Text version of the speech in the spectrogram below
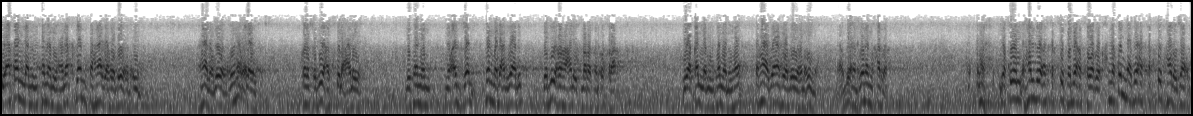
بأقل من ثمنها نقدا فهذا هو بيع العينة. هذا بيع العينة ولا يجوز. كون تبيع السلعة عليه بثمن مؤجل ثم بعد ذلك يبيعها عليك مرة أخرى بأقل من ثمنها فهذا هو بيع العينة. يعني بيع العينة محرم يقول هل بيع التقسيط وبيع التورق؟ إحنا قلنا بيع التقسيط هذا جائز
